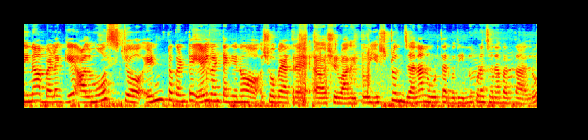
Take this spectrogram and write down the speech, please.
ದಿನ ಬೆಳಗ್ಗೆ ಆಲ್ಮೋಸ್ಟ್ ಎಂಟು ಗಂಟೆ, ಏಳು ಗಂಟೆಗೇನೋ ಶೋಭಾಯಾತ್ರೆ ಶುರುವಾಗಿತ್ತು. ಎಷ್ಟೊಂದು ಜನ ನೋಡ್ತಾ ಇರ್ಬೋದು. ಇನ್ನೂ ಕೂಡ ಜನ ಬರ್ತಾ ಇದ್ರು.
